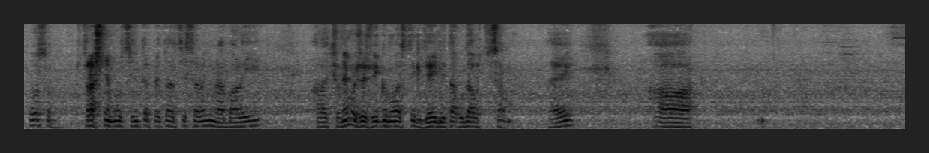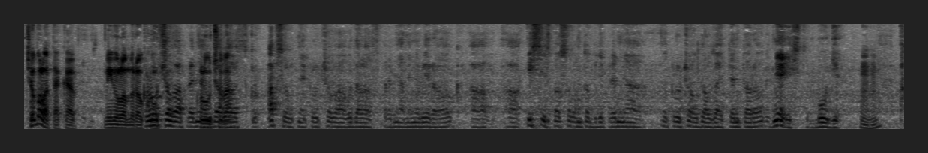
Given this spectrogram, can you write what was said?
spôsobov strašne moc interpretácie sa na ňu nabalí, ale čo nemôžeš vygumovať z tých dejín, je tá udalosť sama. Hej? A... Čo bola taká v minulom roku? Kľúčová pre mňa kľúčová? udalosť, absolútne kľúčová udalosť pre mňa minulý rok a, a istým spôsobom to bude pre mňa kľúčová udalosť aj tento rok. Nie istý, bude. Uh-huh. A,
